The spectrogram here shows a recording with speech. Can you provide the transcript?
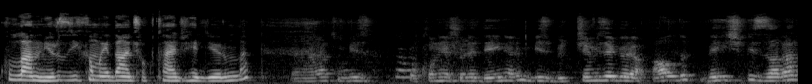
kullanmıyoruz. Yıkamayı daha çok tercih ediyorum ben. Yani hayatım biz o konuya şöyle değinelim. Biz bütçemize göre aldık ve hiçbir zarar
